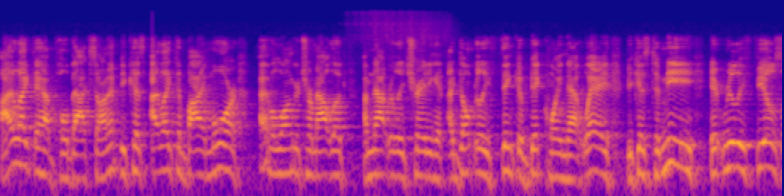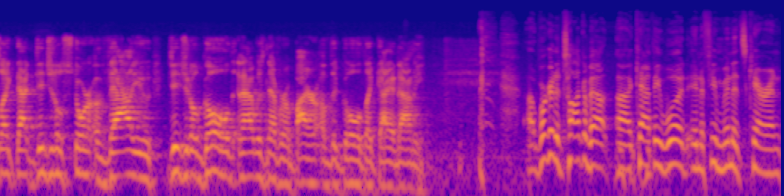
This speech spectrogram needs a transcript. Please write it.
I like to have pullbacks on it because I like to buy more. I have a longer term outlook. I'm not really trading it. I don't really think of Bitcoin that way because to me, it really feels like that digital store of value, digital gold and I was never a buyer of the gold like Guy Adami. Uh, we're going to talk about uh, Cathie Wood in a few minutes, Karen.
